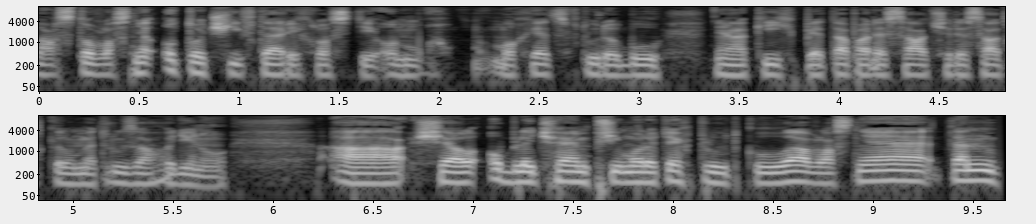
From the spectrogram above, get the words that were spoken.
vás to vlastně otočí v té rychlosti. On mohl jet v tu dobu nějakých 55-60 km za hodinu a šel obličejem přímo do těch plůtků a vlastně ten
